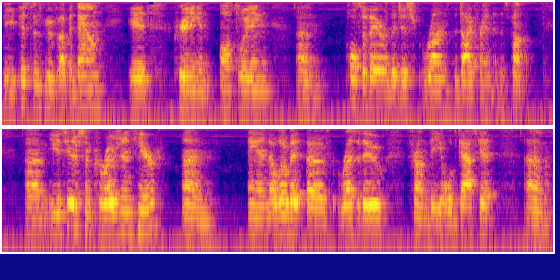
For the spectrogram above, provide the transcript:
the pistons move up and down, it's creating an oscillating um, pulse of air that just runs the diaphragm in this pump. Um, you can see there's some corrosion here um, and a little bit of residue from the old gasket. Um,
